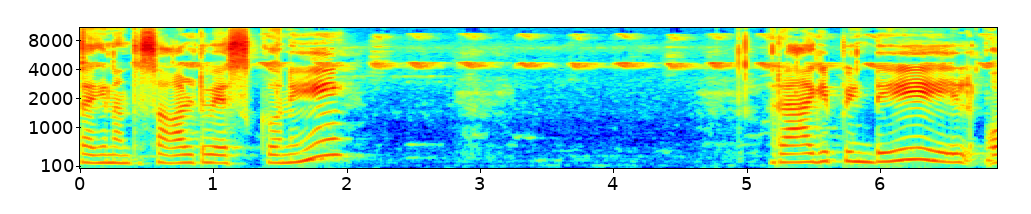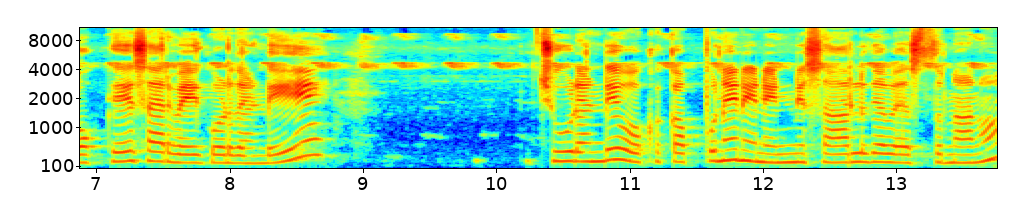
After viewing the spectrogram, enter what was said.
తగినంత సాల్ట్ వేసుకొని రాగి పిండి ఒకేసారి వేయకూడదండి. చూడండి ఒక కప్పునే నేను ఎన్నిసార్లుగా వేస్తున్నాను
